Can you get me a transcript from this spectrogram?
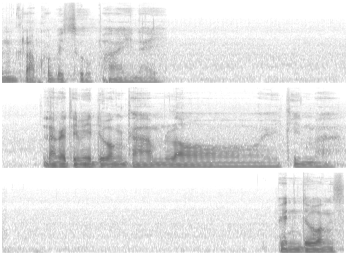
นย์กลับเข้าไปสู่ภายใน แล้วก็จะมีดวงธรรมลอยขึ้นมา เป็นดวงใ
